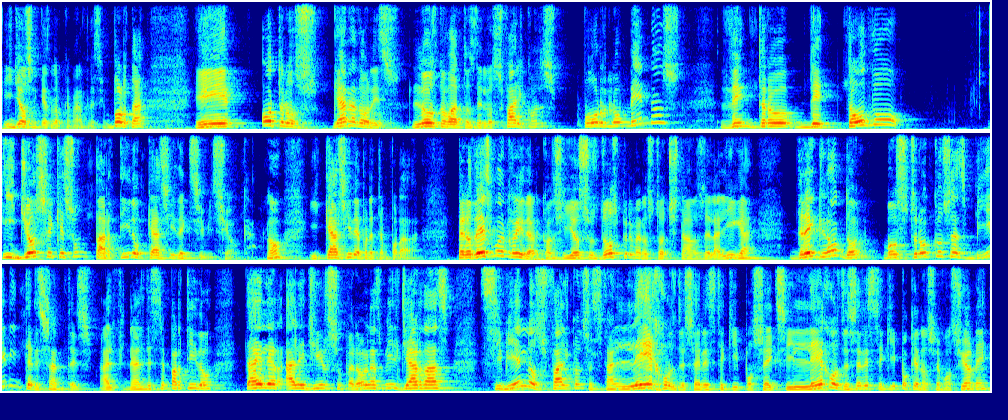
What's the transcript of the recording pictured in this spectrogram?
Y yo sé que es lo que más les importa. Eh, otros ganadores, los novatos de los Falcons, por lo menos dentro de todo y yo sé que es un partido casi de exhibición, ¿no? Y casi de pretemporada. Pero Desmond Reader consiguió sus dos primeros touchdowns de la liga. Drake London mostró cosas bien interesantes al final de este partido. Tyler Allegier superó las mil yardas. Si bien los Falcons están lejos de ser este equipo sexy, lejos de ser este equipo que nos emocione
